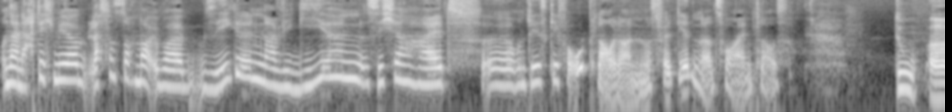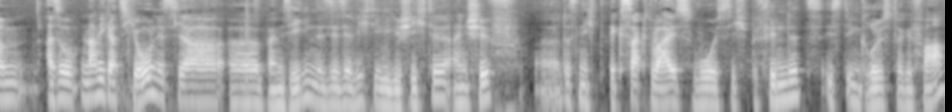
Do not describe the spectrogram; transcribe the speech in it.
Und dann dachte ich mir, lass uns doch mal über Segeln, Navigieren, Sicherheit äh, und DSGVO plaudern. Was fällt dir denn dazu ein, Klaus? Du, ähm, also Navigation ist ja äh, beim Segeln eine sehr, sehr wichtige Geschichte. Ein Schiff, äh, das nicht exakt weiß, wo es sich befindet, ist in größter Gefahr.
